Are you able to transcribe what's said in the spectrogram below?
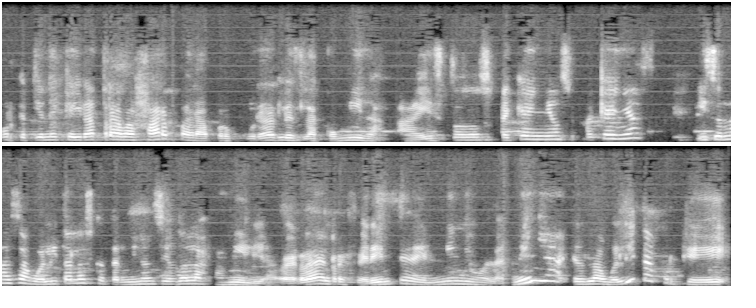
porque tiene que ir a trabajar para procurarles la comida a estos pequeños pequeñas, y son las abuelitas las que terminan siendo la familia, ¿verdad? El referente del niño o la niña es la abuelita porque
